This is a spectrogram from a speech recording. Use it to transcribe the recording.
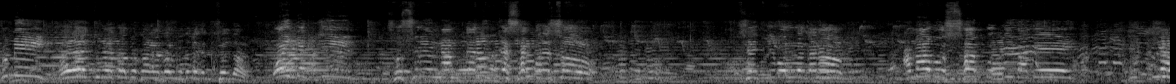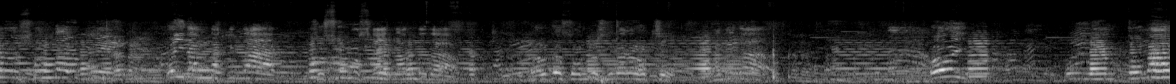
তুমি তুমি গল্প করো গল্প করে লিখে দাও। ওই ব্যক্তি শ্বশুরের নামটা জিজ্ঞাসা করেছ। সে কি বলল জানো? আমাবস্যা প্রতিবাদে দ্বিতীয় সন্ধ্যা উঠে ওই নাম নাকি তার? শ্বশুর মশাইয়ের নাম দাদা। তাহলে তো চন্দ্রশেখর হচ্ছে। হ্যাঁ দাদা। ওই, বললাম, তোমার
